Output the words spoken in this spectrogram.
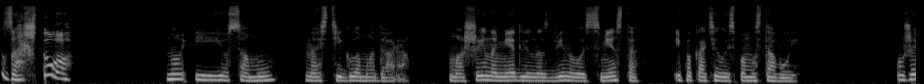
за что?» Но и ее саму настигла Мадара. Машина медленно сдвинулась с места и покатилась по мостовой. Уже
